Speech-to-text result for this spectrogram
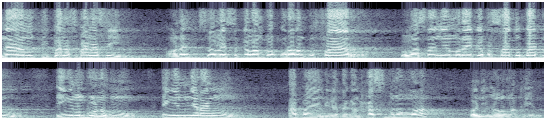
nam dipanas-panasi oleh oleh sekelompok orang kafir bahwasanya mereka bersatu padu ingin membunuhmu, ingin menyerangmu. Apa yang dikatakan hasbunallah wa ni'mal wakil.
